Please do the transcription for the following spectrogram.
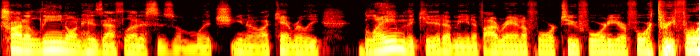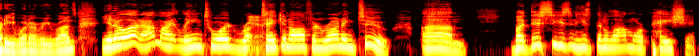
try to lean on his athleticism, which, you know, I can't really blame the kid. I mean, if I ran a 4 240 or 4 340, whatever he runs, you know what? I might lean toward yeah. taking off and running too. Um, but this season, he's been a lot more patient.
